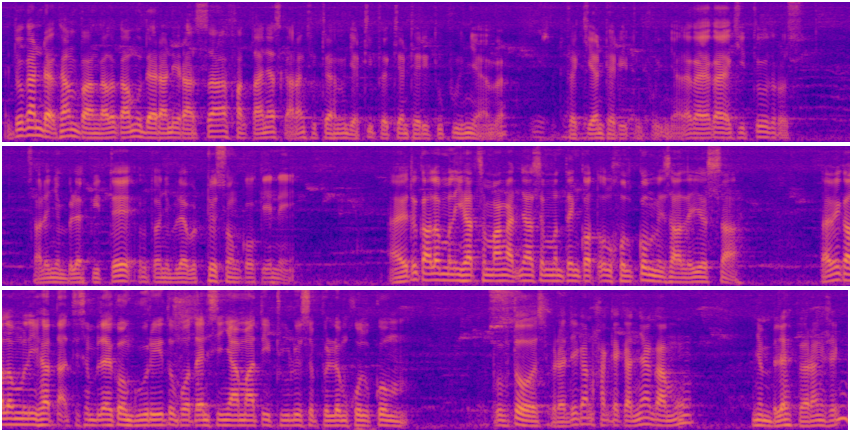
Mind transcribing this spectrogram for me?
Itu kan tidak gampang. Kalau kamu darani rasa, faktanya sekarang sudah menjadi bagian dari tubuhnya, Mbak. Bagian dari tubuhnya. Kayak kayak gitu terus. Saling nyembelih pitik atau nyembelih wedhus songko kini. Nah, itu kalau melihat semangatnya sementing kotul hulkum misalnya ya sah. Tapi kalau melihat tak disembelih kongguri itu potensinya mati dulu sebelum hulkum putus. Berarti kan hakikatnya kamu nyembelih barang sing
